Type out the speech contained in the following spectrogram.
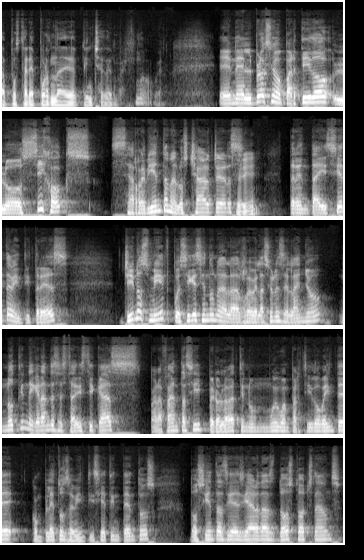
apostaría por nadie de pinche Denver. No, bueno. En el próximo partido, los Seahawks se revientan a los Chargers Sí. 37-23. Gino Smith, pues sigue siendo una de las revelaciones del año. No tiene grandes estadísticas para fantasy, pero la verdad tiene un muy buen partido. 20 completos de 27 intentos, 210 yardas, 2 touchdowns.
